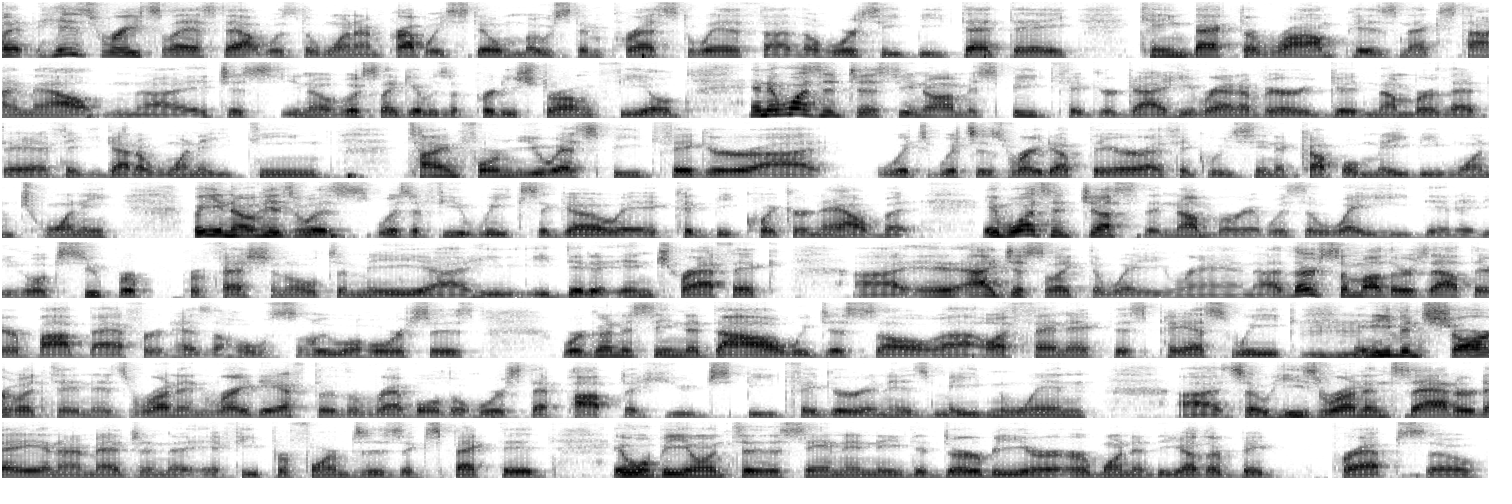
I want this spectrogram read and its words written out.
But his race last out was the one I'm probably still most impressed with. Uh, the horse he beat that day came back to romp his next time out, and uh, it just, you know, looks like it was a pretty strong field. And it wasn't just, you know, I'm a speed figure guy. He ran a very good number that day. I think he got a 118 Timeform US speed figure. Uh, which which is right up there. I think we've seen a couple, maybe 120, but you know his was was a few weeks ago. It could be quicker now, but it wasn't just the number; it was the way he did it. He looked super professional to me. Uh, he he did it in traffic. Uh, and I just like the way he ran. Uh, there's some others out there. Bob Baffert has a whole slew of horses. We're going to see Nadal. We just saw uh, Authentic this past week. Mm-hmm. And even Charlatan is running right after the Rebel, the horse that popped a huge speed figure in his maiden win. Uh, so he's running Saturday, and I imagine that if he performs as expected, it will be on to the Santa Anita Derby or, or one of the other big preps. So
